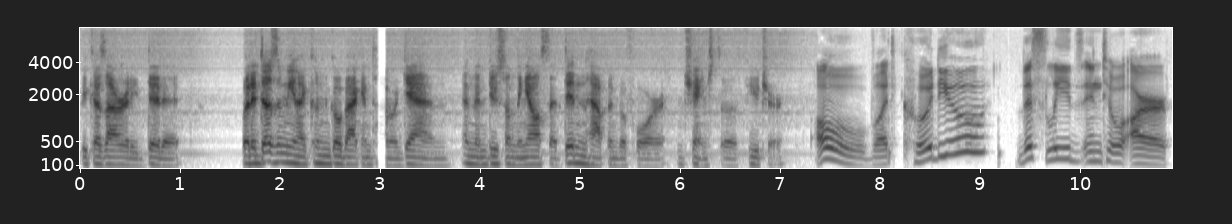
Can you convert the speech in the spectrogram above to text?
because I already did it but it doesn't mean I couldn't go back in time again and then do something else that didn't happen before and change the future. Oh, but could you? This leads into our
